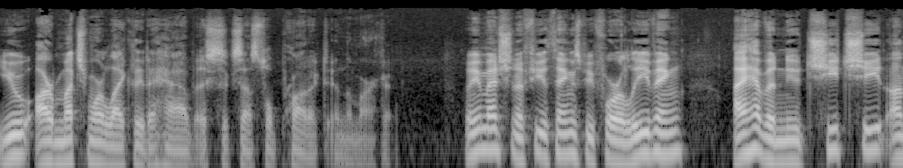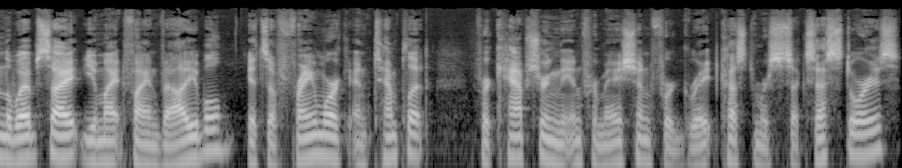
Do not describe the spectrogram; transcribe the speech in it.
you are much more likely to have a successful product in the market. Let me mention a few things before leaving. I have a new cheat sheet on the website you might find valuable. It's a framework and template for capturing the information for great customer success stories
